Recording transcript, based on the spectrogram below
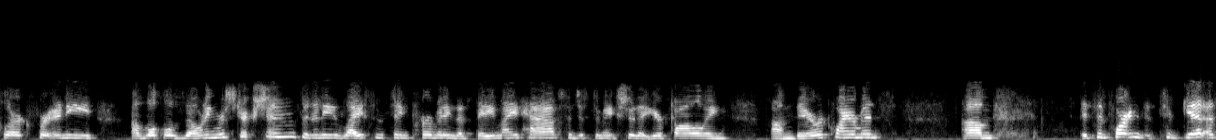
clerk for any uh, local zoning restrictions and any licensing permitting that they might have, so just to make sure that you're following um, their requirements. It's important to get a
